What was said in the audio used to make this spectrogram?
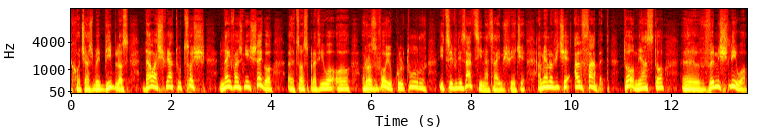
chociażby Biblos, dała światu coś najważniejszego, co sprawiło o rozwoju kultur i cywilizacji na całym świecie, a mianowicie alfabet. To miasto wymyśliło,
